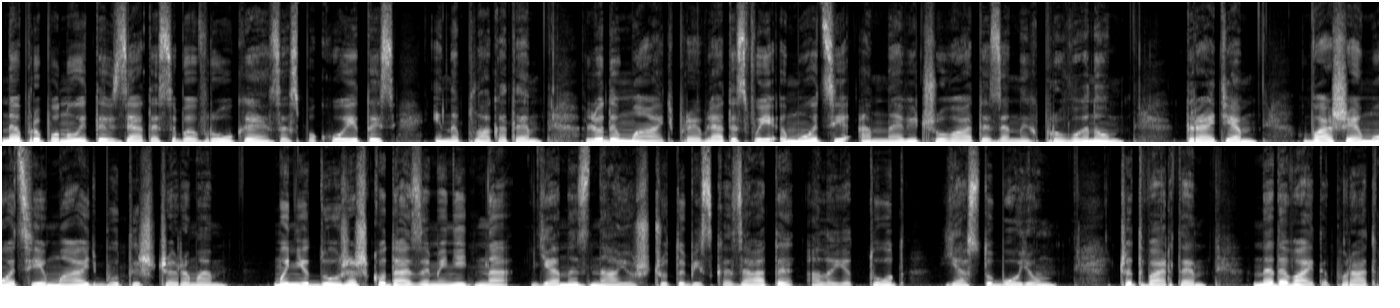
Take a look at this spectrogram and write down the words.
Не пропонуйте взяти себе в руки, заспокоїтись і не плакати. Люди мають проявляти свої емоції, а не відчувати за них провину. Третє, ваші емоції мають бути щирими. Мені дуже шкода замініть на я не знаю, що тобі сказати, але я тут, я з тобою. Четверте, не давайте порад.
